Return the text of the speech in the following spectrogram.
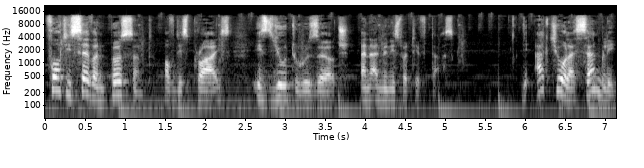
47% of this price is due to research and administrative tasks. The actual assembly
